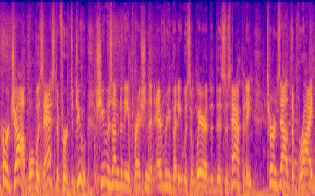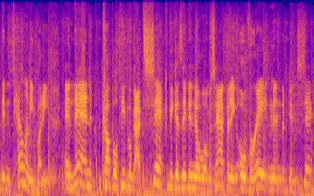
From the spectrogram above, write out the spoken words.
her job, what was asked of her to do. She was under the impression that everybody was aware that this was happening. Turns out the bride didn't tell anybody, and then a couple of people got sick because they didn't know what was happening, overate and ended up getting sick.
